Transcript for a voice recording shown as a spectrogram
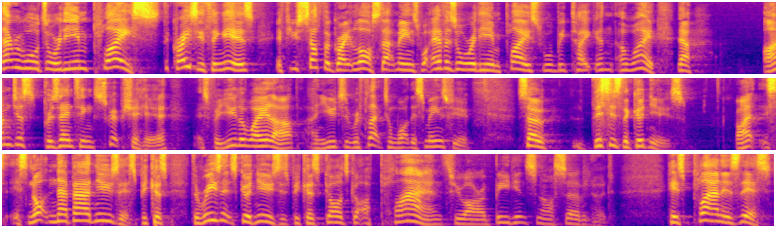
that reward's already in place. The crazy thing is, if you suffer great loss, that means whatever's already in place will be taken away. Now, I'm just presenting scripture here. It's for you to weigh it up and you to reflect on what this means for you. So, this is the good news, right? It's, it's not bad news, this, because the reason it's good news is because God's got a plan through our obedience and our servanthood. His plan is this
